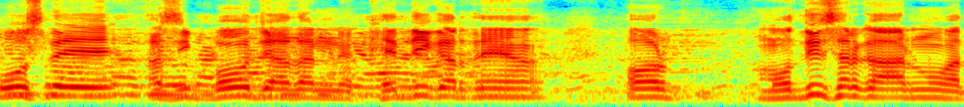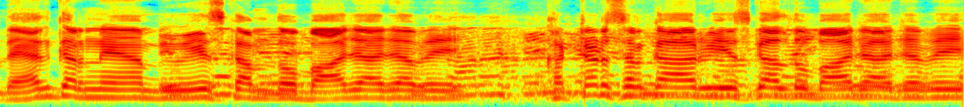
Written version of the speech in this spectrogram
ਉਸ ਦੇ ਅਸੀਂ ਬਹੁਤ ਜ਼ਿਆਦਾ ਨਿਖੇਧੀ ਕਰਦੇ ਹਾਂ ਔਰ ਮੋਦੀ ਸਰਕਾਰ ਨੂੰ ਹਦਾਇਤ ਕਰਨੇ ਆ ਵੀ ਇਸ ਕੰਮ ਤੋਂ ਬਾਜ ਆ ਜਾਵੇ। ਖੱਟੜ ਸਰਕਾਰ ਵੀ ਇਸ ਗੱਲ ਤੋਂ ਬਾਜ ਆ ਜਾਵੇ।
